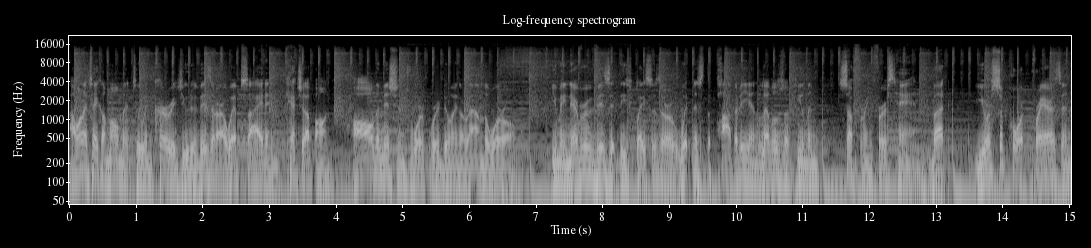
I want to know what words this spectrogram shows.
I want to take a moment to encourage you to visit our website and catch up on all the missions work we're doing around the world. You may never visit these places or witness the poverty and levels of human suffering firsthand, but your support, prayers, and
